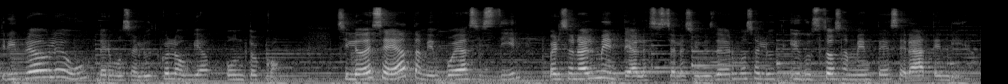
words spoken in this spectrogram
www.dermosaludcolombia.com. Si lo desea, también puede asistir personalmente a las instalaciones de Dermosalud y gustosamente será atendido.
